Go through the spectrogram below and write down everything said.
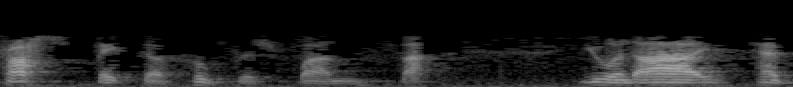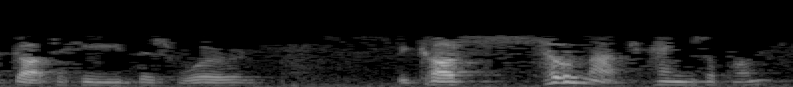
prospect a hopeless one, but you and I have got to heed this word because so much hangs upon it.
